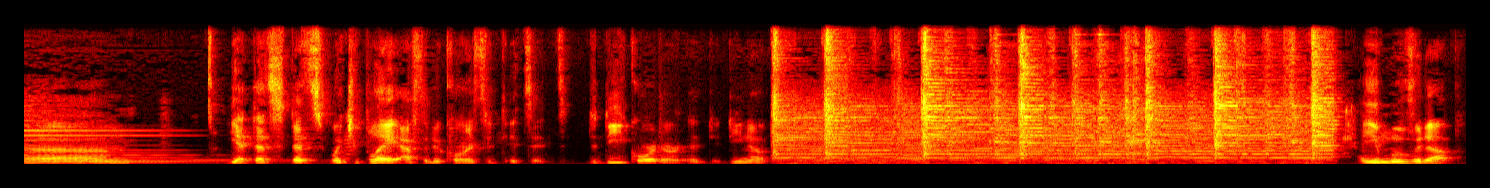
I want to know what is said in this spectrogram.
um, yeah, that's that's what you play after the chorus. It, it's, it's the D chord or the D note, and you move it up.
